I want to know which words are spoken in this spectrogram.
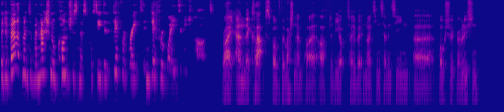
The development of a national consciousness proceeded at different rates in different ways in each part. Right, and the collapse of the Russian Empire after the October 1917 uh, Bolshevik Revolution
